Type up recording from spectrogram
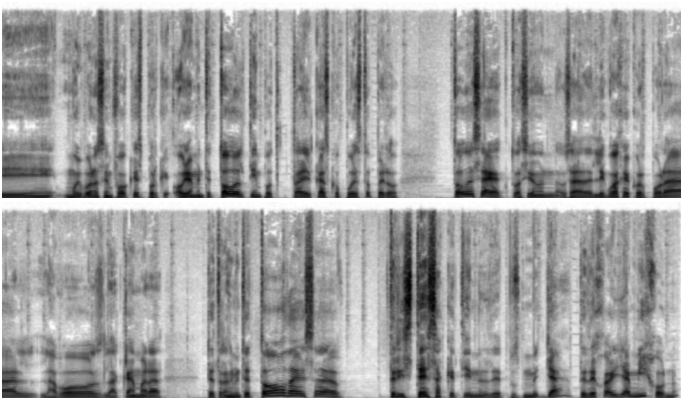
eh, muy buenos enfoques, porque obviamente todo el tiempo trae el casco puesto, pero toda esa actuación, o sea, el lenguaje corporal, la voz, la cámara, te transmite toda esa tristeza que tiene de, pues ya, te dejo ahí ya mi hijo, ¿no?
